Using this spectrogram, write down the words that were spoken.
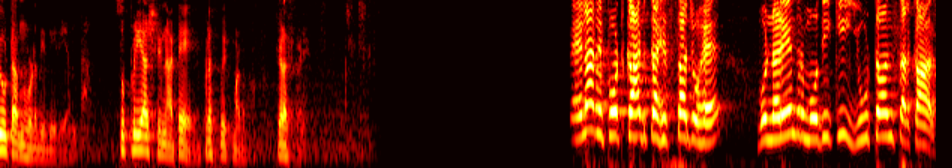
ಯೂ ಟರ್ನ್ ಹೊಡೆದಿದ್ದೀರಿ ಅಂತ ಸುಪ್ರಿಯಾ ಶ್ರೀನಾಟೆ ಪ್ರೆಸ್ ಮೀಟ್ ಮಾಡಿದ್ರು ಕೇಳಿಸ್ಕೊಳ್ಳಿ पहला रिपोर्ट कार्ड का हिस्सा जो है वो नरेंद्र मोदी की यू टर्न सरकार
